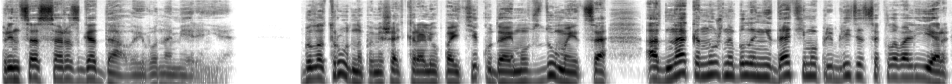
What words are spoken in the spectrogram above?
Принцесса разгадала его намерение. Было трудно помешать королю пойти, куда ему вздумается, однако нужно было не дать ему приблизиться к лавальер,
